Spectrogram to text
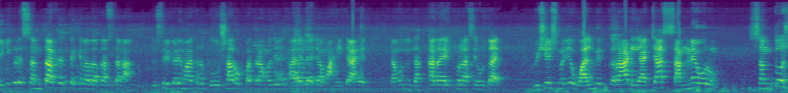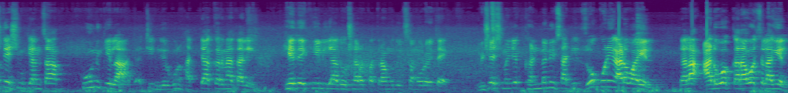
एकीकडे संताप व्यक्त केला जात असताना दुसरीकडे मात्र दोषारोप पत्रामध्ये आलेल्या ज्या माहिती आहेत त्यामधून धक्कादायक खुलासे होत आहेत. विशेष म्हणजे वाल्मिक कराड याच्या सांगण्यावरून संतोष देशमुख यांचा खून केला त्याची निर्गुण हत्या करण्यात आली हे देखील या दोषारोप पत्रामधून समोर येत आहे विशेष म्हणजे खंडणीसाठी जो कोणी आडवा येईल त्याला आडवं करावंच लागेल.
